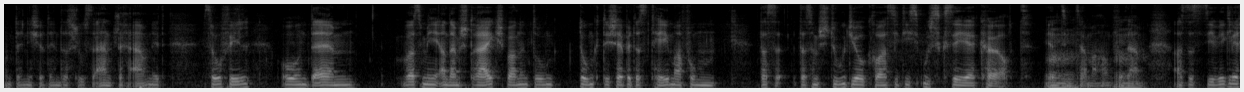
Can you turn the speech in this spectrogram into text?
Und dann ist ja dann das schlussendlich auch nicht so viel. Und ähm, was mir an dem Streik spannend dunkt, ist eben das Thema vom, dass, dass am Studio quasi dein Aussehen gehört jetzt mhm. im Zusammenhang von mhm. dem. Also dass die wirklich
